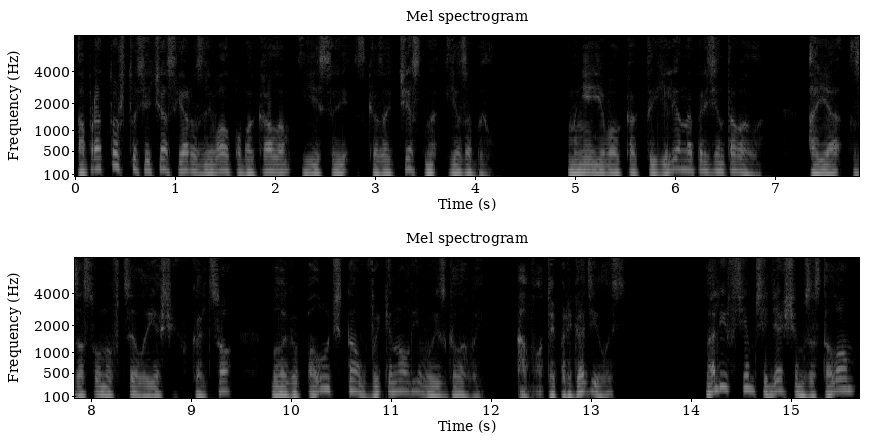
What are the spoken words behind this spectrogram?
а про то, что сейчас я разливал по бокалам, если сказать честно, я забыл. Мне его как-то Елена презентовала, а я, засунув целый ящик в кольцо, благополучно выкинул его из головы. А вот и пригодилось. Налив всем сидящим за столом,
